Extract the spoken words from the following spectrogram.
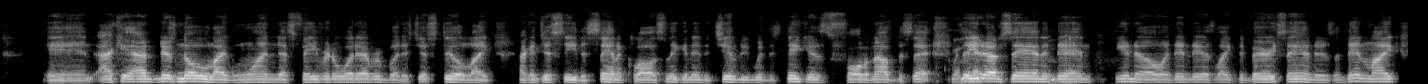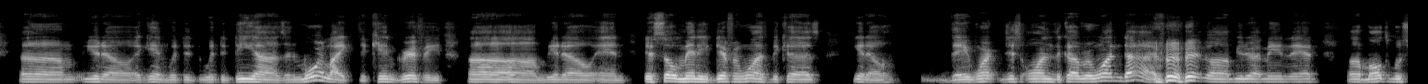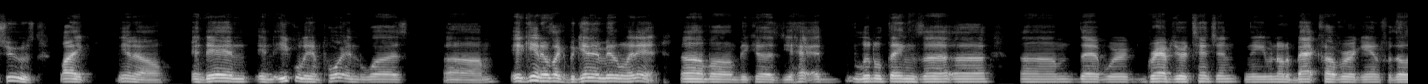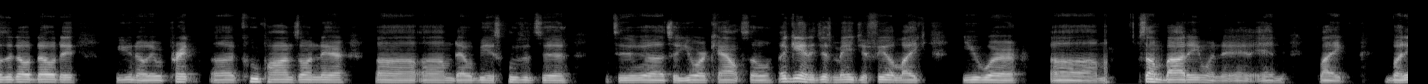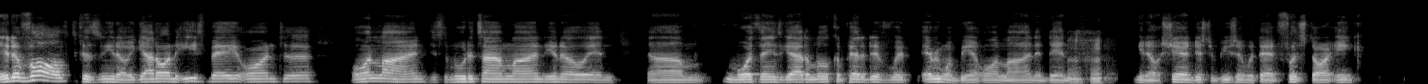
and I can't. I, there's no like one that's favorite or whatever, but it's just still like I can just see the Santa Claus sneaking in the chimney with the sneakers falling out the set. So, you know what I'm saying? And then you know, and then there's like the Barry Sanders, and then like um, you know, again with the with the Deions, and more like the Ken Griffey, um, you know, and there's so many different ones because you know they weren't just on the cover one time. um, you know what I mean? They had uh, multiple shoes, like you know and then and equally important was um again it was like beginning middle and end. Um, um because you had little things uh, uh um that were grabbed your attention. And even on the back cover again for those that don't know they you know they would print uh coupons on there uh um that would be exclusive to to uh to your account. So again it just made you feel like you were um somebody when and, and like but it evolved because you know it got on the east bay onto online just to move the timeline, you know, and um, more things got a little competitive with everyone being online, and then mm-hmm. you know sharing distribution with that Footstar Inc.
